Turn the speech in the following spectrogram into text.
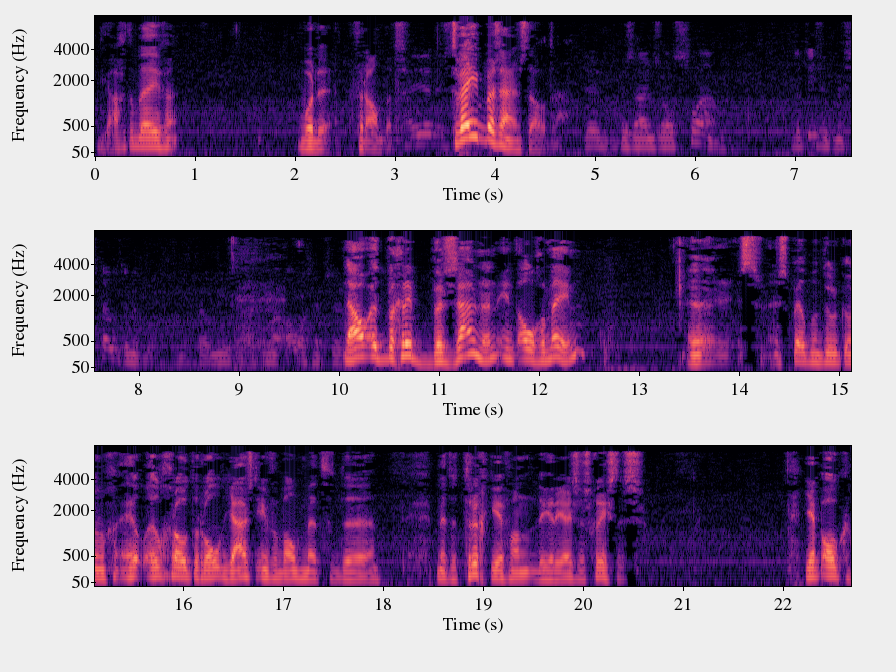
die achterbleven, worden veranderd. Twee bazuinstoten. De bezuin zal slaan. Dat is het met stoten natuurlijk. Nou, het begrip bezuinen in het algemeen uh, speelt natuurlijk een heel, heel grote rol, juist in verband met de, met de terugkeer van de Heer Jezus Christus. Je hebt ook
